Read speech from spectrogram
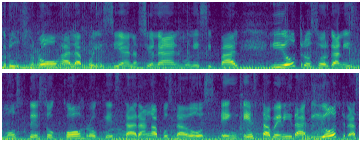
Cruz Roja, la Policía Nacional, Municipal y otros organismos de socorro que estarán apostados en esta avenida y otras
